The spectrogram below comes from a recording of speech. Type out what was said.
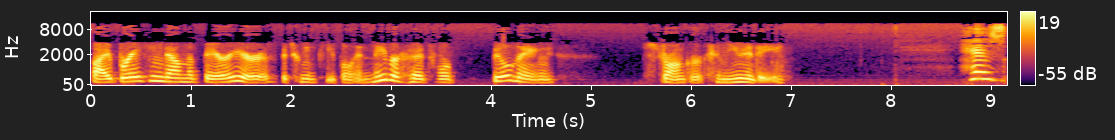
by breaking down the barriers between people and neighborhoods, we're building stronger community. Has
